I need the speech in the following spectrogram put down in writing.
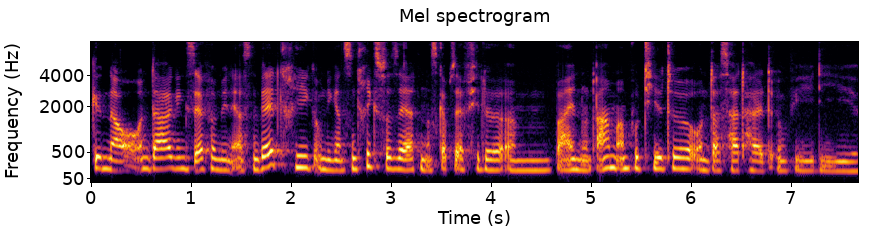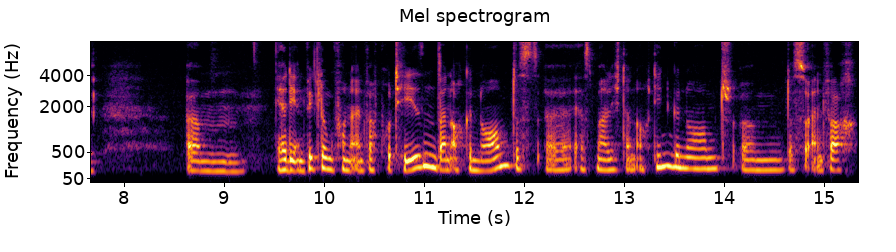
genau, und da ging es sehr viel um den Ersten Weltkrieg, um die ganzen Kriegsversehrten. Es gab sehr viele ähm, Bein- und Armamputierte und das hat halt irgendwie die, ähm, ja, die Entwicklung von einfach Prothesen dann auch genormt, das äh, erstmalig dann auch DIN genormt, ähm, dass du einfach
